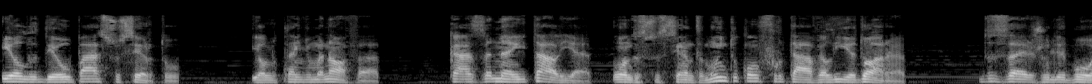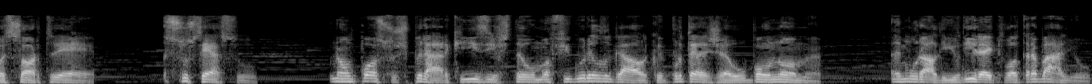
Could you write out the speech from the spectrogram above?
Ele deu o passo certo. Ele tem uma nova casa na Itália, onde se sente muito confortável e adora. Desejo-lhe boa sorte é sucesso. Não posso esperar que exista uma figura legal que proteja o bom nome, a moral e o direito ao trabalho,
